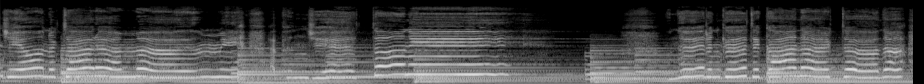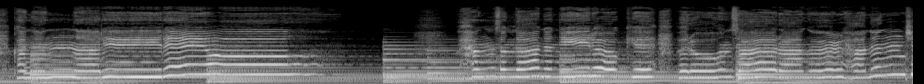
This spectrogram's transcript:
왠지 오늘따라 마음이 아픈지 했더니 오늘은 그대가 날 떠나가는 날이래요. 왜 항상 나는 이렇게 외로운 사랑을 하는지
